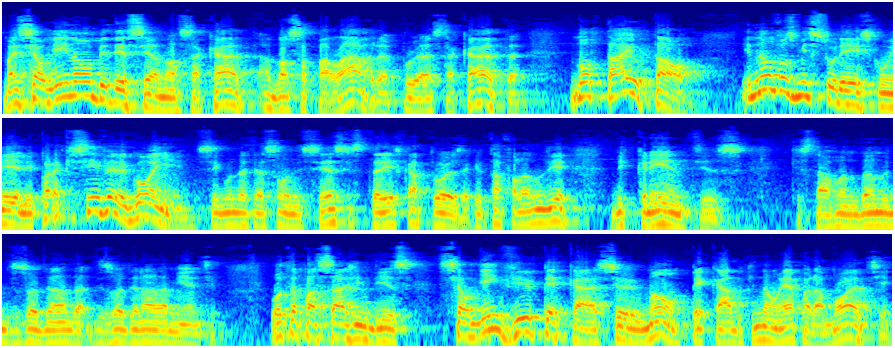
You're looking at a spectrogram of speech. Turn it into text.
Mas se alguém não obedecer a nossa, carta, a nossa palavra por esta carta, notai o tal, e não vos mistureis com ele, para que se envergonhe. 2 Tessalonicenses 3,14. Aqui está falando de, de crentes que estavam andando desordenada, desordenadamente. Outra passagem diz: Se alguém vir pecar seu irmão, pecado que não é para a morte,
